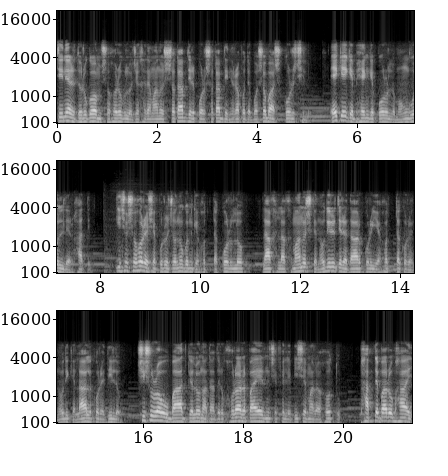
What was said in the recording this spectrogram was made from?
চীনের দুর্গম শহরগুলো যেখানে মানুষ শতাব্দীর পর শতাব্দী নিরাপদে বসবাস করছিল, একে একে ভেঙ্গে পড়ল মঙ্গলদের হাতে। কিছু শহরে সে পুরো জনগণকে হত্যা করল লাখ লাখ মানুষকে নদীর তীরে দাঁড় করিয়ে হত্যা করে নদীকে লাল করে দিল। শিশুরাও বাদ গেল না, তাদের ঘোড়ার পায়ের নিচে ফেলে পিষে মারা হতো। ভাবতে পারো ভাই,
